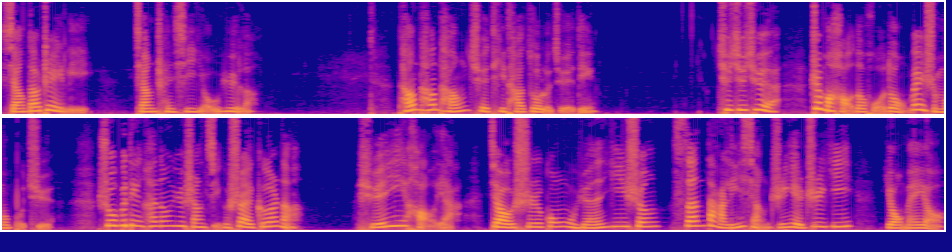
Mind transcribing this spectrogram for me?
想到这里，江晨曦犹豫了。唐唐唐却替他做了决定：去去去，这么好的活动，为什么不去？说不定还能遇上几个帅哥呢。学医好呀。教师、公务员、医生三大理想职业之一，有没有？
